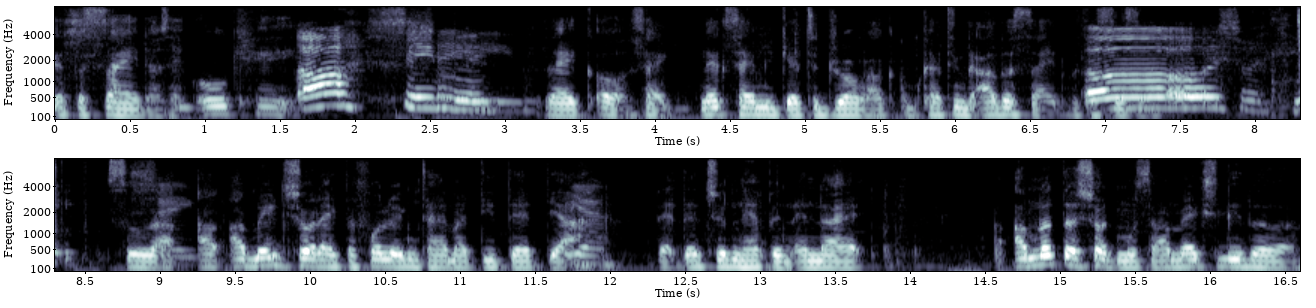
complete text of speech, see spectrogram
at the side. I was like, okay. Oh, shame. Shame. It's like, oh, it's like next time you get it wrong, I'll, I'm cutting the other side with a scissor. Oh, shame. So I. I, I made sure like the following time I did that, yeah, Yeah. that that shouldn't happen. And I, I'm not the short Musa. I'm actually the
